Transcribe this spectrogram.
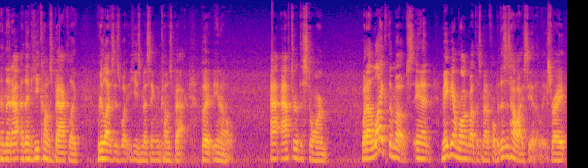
and then and then he comes back like realizes what he's missing and comes back. But you know a- after the storm what i like the most and maybe i'm wrong about this metaphor but this is how i see it at least right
